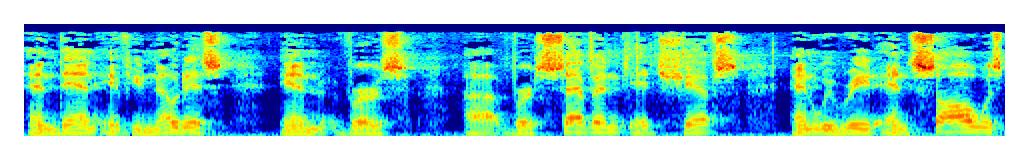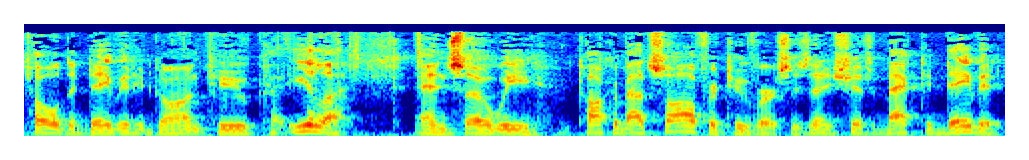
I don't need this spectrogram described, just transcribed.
and then if you notice in verse uh, verse seven, it shifts, and we read, "And Saul was told that David had gone to Keilah," and so we talk about Saul for two verses. Then it shifts back to David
